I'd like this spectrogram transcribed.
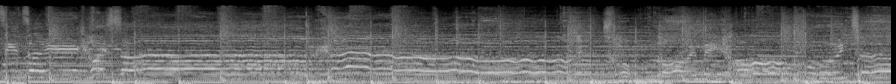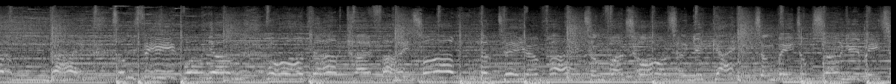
自制开心？快，错得这样快，曾犯错，曾越界，曾被中伤与被踩，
